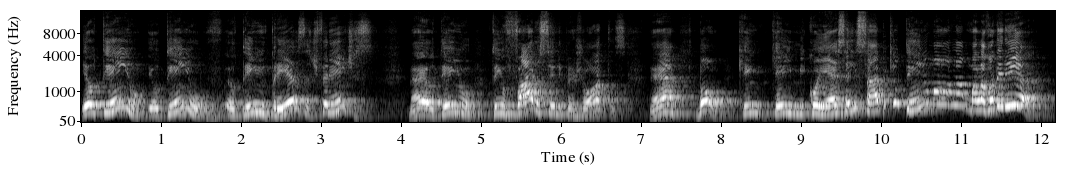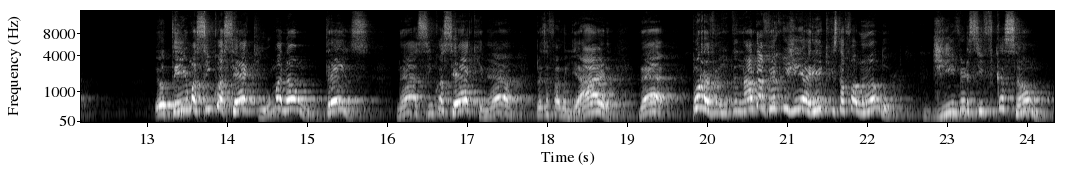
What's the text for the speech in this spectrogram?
Eu tenho, eu tenho, eu tenho empresas diferentes, né? Eu tenho, tenho vários CNPJs, né? Bom, quem, quem me conhece aí sabe que eu tenho uma, uma lavanderia. Eu tenho uma 5 a SEC, uma não, três né? 5 a SEC, né? Empresa familiar, né? Porra, não tem nada a ver com engenharia que está falando. Diversificação.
